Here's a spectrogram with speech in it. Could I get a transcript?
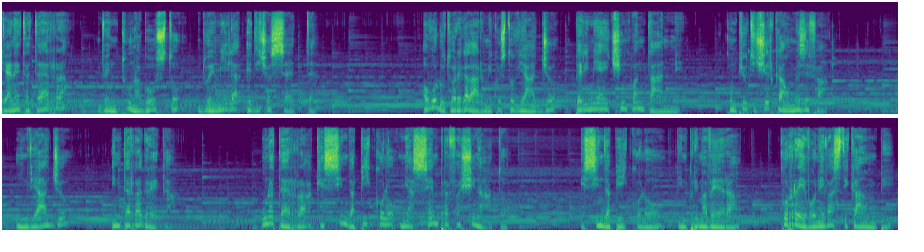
Pianeta Terra, 21 agosto 2017. Ho voluto regalarmi questo viaggio per i miei 50 anni, compiuti circa un mese fa. Un viaggio in terra greca. Una terra che sin da piccolo mi ha sempre affascinato. E sin da piccolo, in primavera, correvo nei vasti campi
